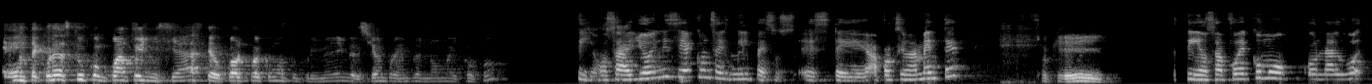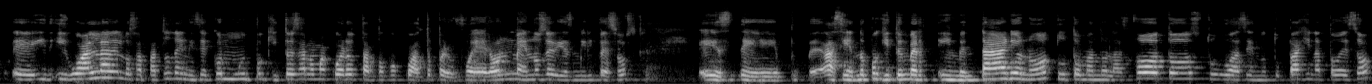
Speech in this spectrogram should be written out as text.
¿Te acuerdas tú con cuánto iniciaste o cuál fue como tu primera inversión, por ejemplo, en Noma y Coco? Sí, o sea, yo inicié con seis mil pesos, este, aproximadamente. Ok. Sí, o sea, fue como con algo, eh, igual la de los zapatos la inicié con muy poquito, esa no me acuerdo tampoco cuánto, pero fueron menos de 10 mil pesos, este, haciendo poquito inventario, ¿no? Tú tomando las fotos, tú haciendo tu página, todo eso.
